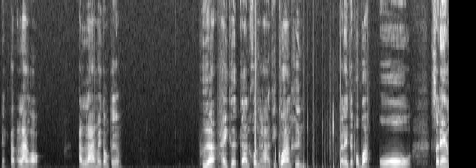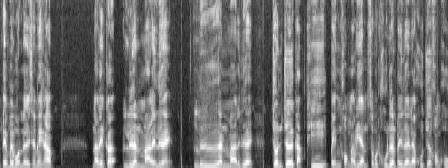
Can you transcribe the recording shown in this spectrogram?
เนี่ยตัดอันล่างออก อันล่างไม่ต้องเติม เพื่อให้เกิดการค้นหาที่กว้างขึ้น นักเรียนจะพบว่า โอ้แสดงเต็มไปหมดเลยใช่ไหมครับ นักเรียนก็เลื่อนมาเรื่อยๆเลื่อนมาเรื่อยๆจนเจอกับที่เป็นของนักเรียน สมมติครูเลื่อนไปเรื่อยแล้วครูเจอของครู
